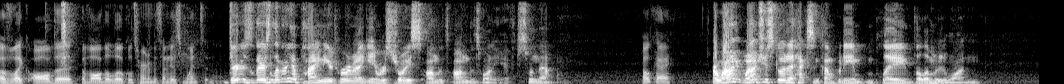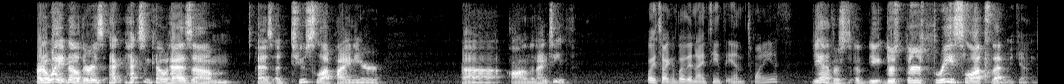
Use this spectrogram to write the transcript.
of like all the of all the local tournaments, and I just went to them. there's there's literally a Pioneer tournament at Gamer's Choice on the on the twentieth. Just win that one. Okay. Or why don't why don't you just go to Hex and Company and and play the limited one? Or no, wait, no, there is Hex Hex and Co has um has a two slot Pioneer uh on the nineteenth. Wait, so I can play the nineteenth and the twentieth? Yeah, there's uh, you, there's there's three slots that weekend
